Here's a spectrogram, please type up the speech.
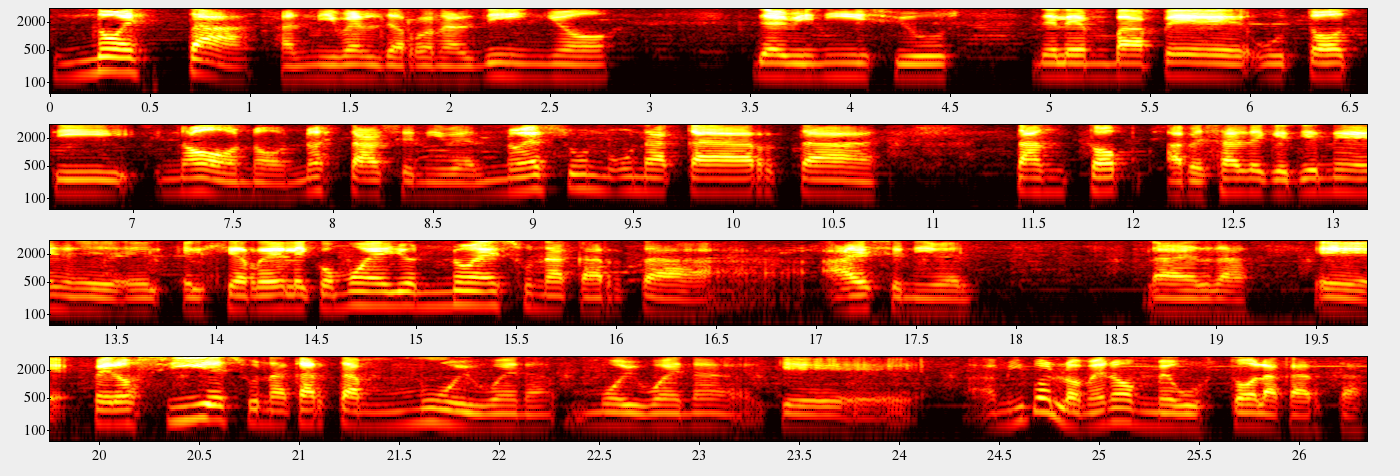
No está al nivel de Ronaldinho, de Vinicius, del Mbappé, Utotti. No, no, no está a ese nivel. No es una carta tan top, a pesar de que tiene eh, el, GRL como ellos, no es una carta a ese nivel, la verdad. Eh, pero sí es una carta muy buena, muy buena, que a mí por lo menos me gustó la carta.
